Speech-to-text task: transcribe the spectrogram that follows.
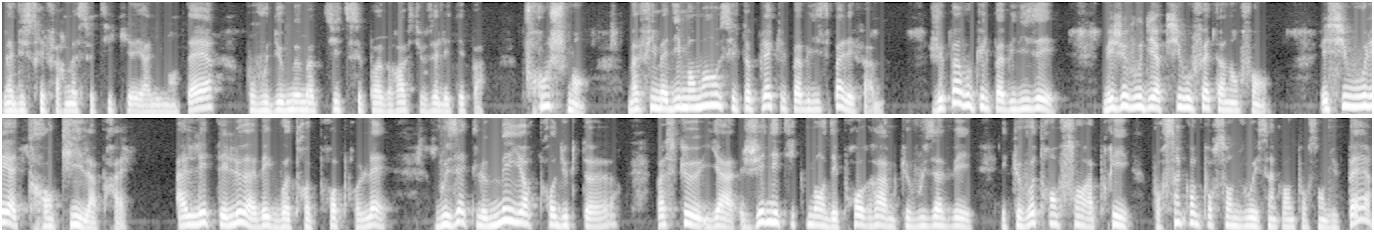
l'industrie pharmaceutique et alimentaire pour vous dire mais ma petite c'est pas grave si vous allaitez pas. Franchement, ma fille m'a dit maman s'il te plaît culpabilise pas les femmes. Je vais pas vous culpabiliser, mais je vais vous dire que si vous faites un enfant et si vous voulez être tranquille après, allaitez-le avec votre propre lait. Vous êtes le meilleur producteur parce qu'il y a génétiquement des programmes que vous avez et que votre enfant a pris pour 50% de vous et 50% du père.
